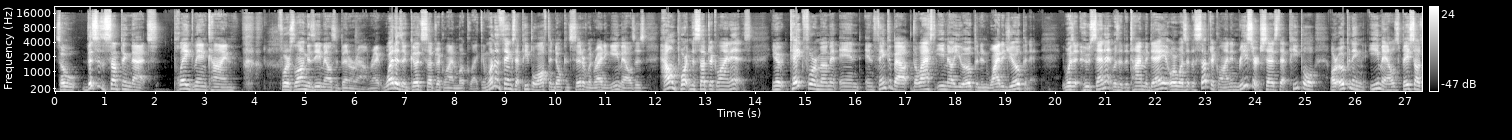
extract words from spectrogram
So, this is something that's plagued mankind for as long as emails have been around, right? What does a good subject line look like? And one of the things that people often don't consider when writing emails is how important the subject line is. You know, take for a moment and and think about the last email you opened and why did you open it? Was it who sent it? Was it the time of day? Or was it the subject line? And research says that people are opening emails based on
